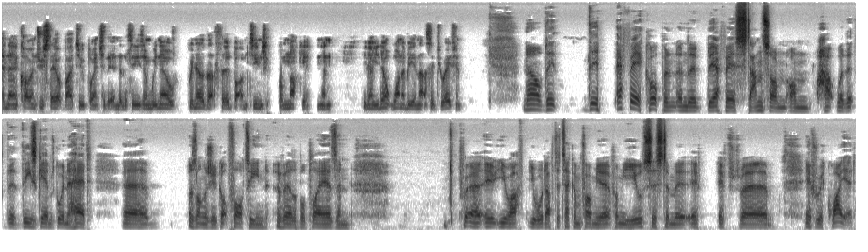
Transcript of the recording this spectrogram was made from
and then Coventry stay up by two points at the end of the season, we know we know that third bottom teams come knocking, and you know you don't want to be in that situation. Now the the FA Cup and, and the, the FA stance on on how whether the, these games going ahead. Uh, as long as you've got 14 available players and uh, you have you would have to take them from your from your youth system if if uh, if required.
